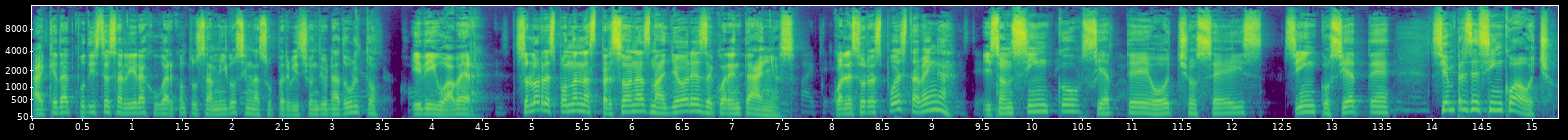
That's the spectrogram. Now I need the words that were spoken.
¿A qué edad pudiste salir a jugar con tus amigos sin la supervisión de un adulto? Y digo, a ver, solo respondan las personas mayores de 40 años. ¿Cuál es su respuesta? Venga. Y son 5, 7, 8, 6, 5, 7. Siempre es de 5 a 8.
